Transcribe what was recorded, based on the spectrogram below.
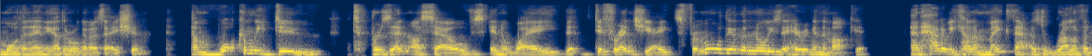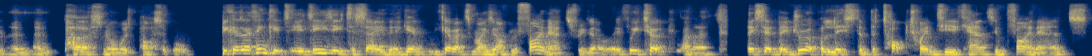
more than any other organization? and what can we do to present ourselves in a way that differentiates from all the other noise they're hearing in the market and how do we kind of make that as relevant and, and personal as possible because i think it's it's easy to say that again we go back to my example of finance for example. If we took i don't know they said they drew up a list of the top 20 accounts in finance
